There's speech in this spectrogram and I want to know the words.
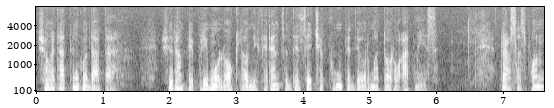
Și am uitat încă o dată și eram pe primul loc la o diferență de 10 puncte de următorul admis. Vreau să spun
